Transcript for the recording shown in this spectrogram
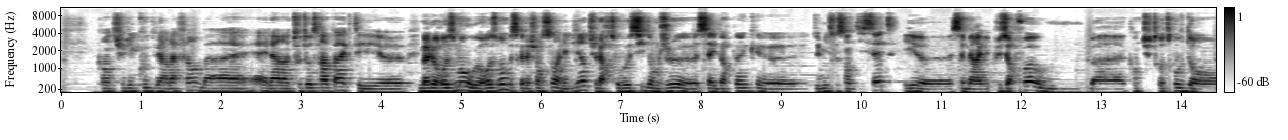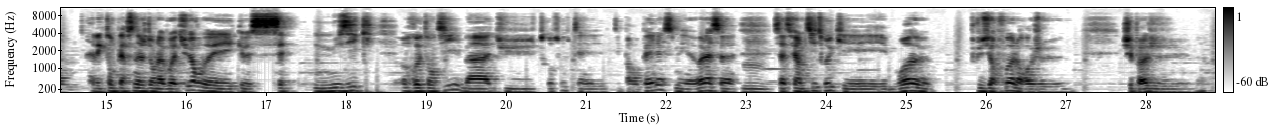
quand tu l'écoutes vers la fin, bah, elle a un tout autre impact. Et euh, malheureusement ou heureusement, parce que la chanson elle est bien, tu la retrouves aussi dans le jeu euh, Cyberpunk euh, 2077. Et euh, ça m'est arrivé plusieurs fois où bah, quand tu te retrouves dans, avec ton personnage dans la voiture et que cette musique retentit, bah tu te retrouves, t'es pas en PLS, mais voilà, ça, ça te fait un petit truc. Et moi, plusieurs fois, alors je, je sais pas, je,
